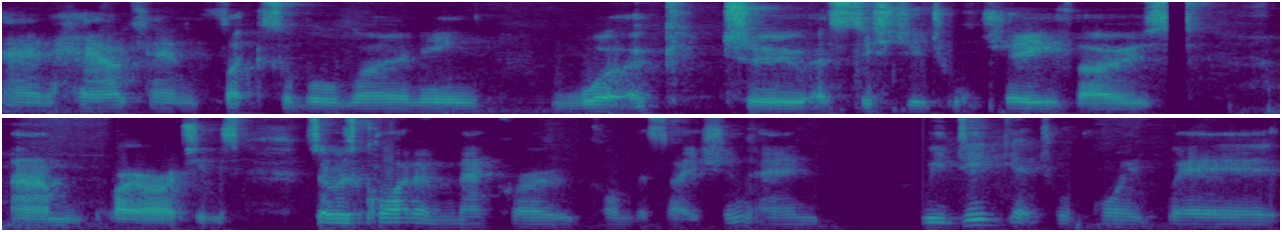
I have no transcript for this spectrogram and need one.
and how can flexible learning work to assist you to achieve those um, priorities. So it was quite a macro conversation, and we did get to a point where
